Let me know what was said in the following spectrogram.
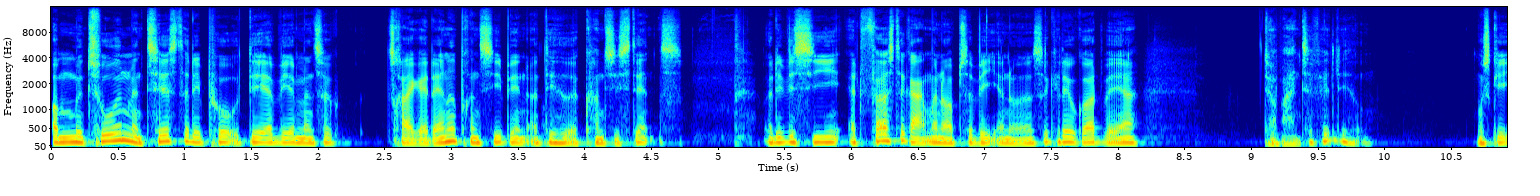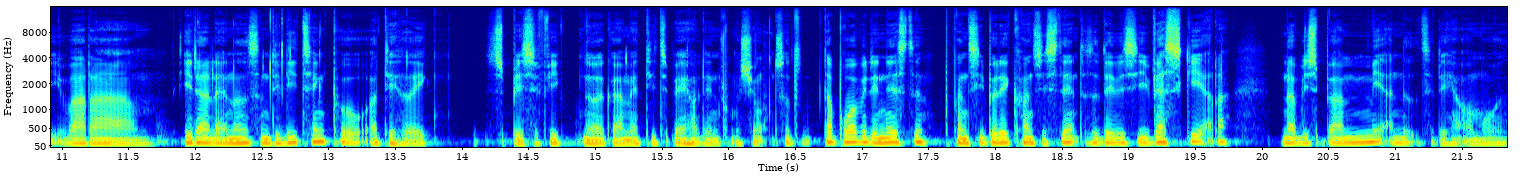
Og metoden, man tester det på, det er ved, at man så trækker et andet princip ind, og det hedder konsistens. Og det vil sige, at første gang man observerer noget, så kan det jo godt være, det var bare en tilfældighed. Måske var der et eller andet, som de lige tænkte på, og det havde ikke specifikt noget at gøre med, at de tilbageholdt information. Så der bruger vi det næste princip, og det er konsistent. Så det vil sige, hvad sker der, når vi spørger mere ned til det her område?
